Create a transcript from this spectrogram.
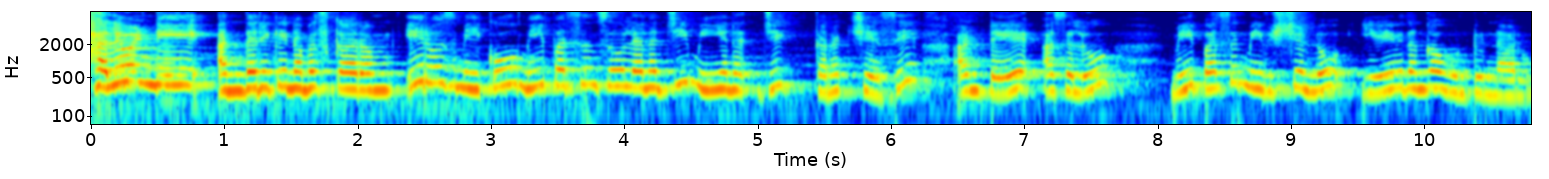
హలో అండి అందరికీ నమస్కారం. ఈరోజు మీకు మీ పర్సన్ సోల్ ఎనర్జీ మీ ఎనర్జీ కనెక్ట్ చేసి అంటే అసలు మీ పర్సన్ మీ విషయంలో ఏ విధంగా ఉంటున్నారు?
